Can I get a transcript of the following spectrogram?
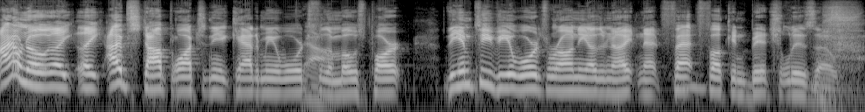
I don't know, like like I've stopped watching the Academy Awards for the most part. The MTV Awards were on the other night, and that fat fucking bitch Lizzo.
